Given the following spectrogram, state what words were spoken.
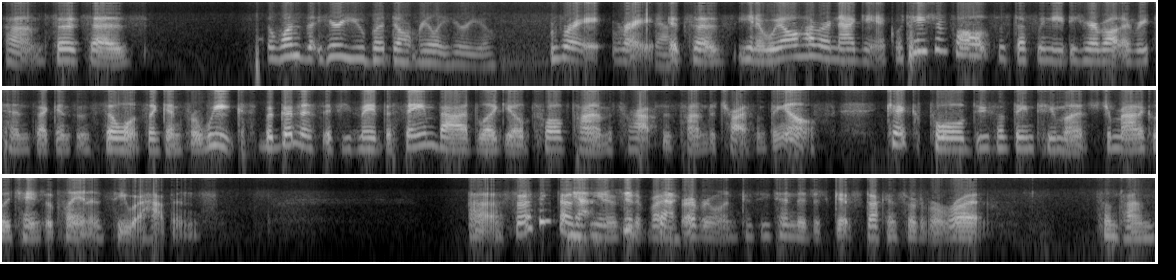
Um, so it says, The ones that hear you but don't really hear you. Right, right. Yeah. It says, you know, we all have our nagging equitation faults, the stuff we need to hear about every 10 seconds and still won't sink in for weeks. But goodness, if you've made the same bad leg yield 12 times, perhaps it's time to try something else. Kick, pull, do something too much, dramatically change the plan, and see what happens. Uh, so I think that's Yeah, you know good advice back. for everyone because you tend to just get stuck in sort of a rut sometimes.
